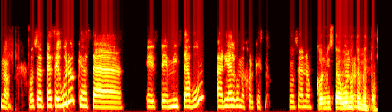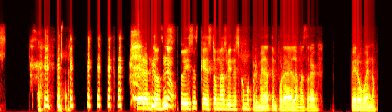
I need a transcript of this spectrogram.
no. O sea, te aseguro que hasta este Miss Tabú haría algo mejor que esto. O sea, no, Con mis tabú no, no no, te no. metas. Pero entonces No. tú dices que esto más bien es como primera temporada de La Más Draga. Pero bueno,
